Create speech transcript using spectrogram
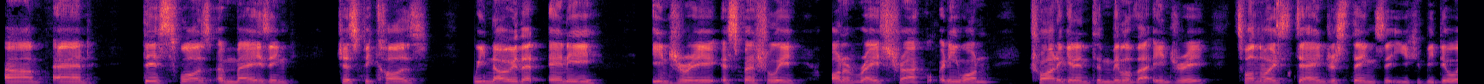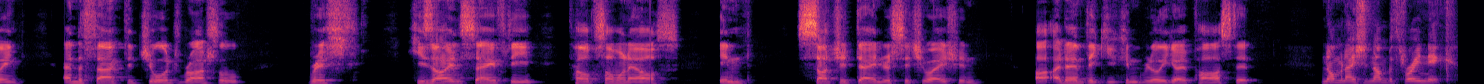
Um, and this was amazing just because we know that any injury, especially on a racetrack or anyone trying to get into the middle of that injury, it's one of the most dangerous things that you could be doing. And the fact that George Russell risked his own safety to help someone else in such a dangerous situation. Uh, I don't think you can really go past it. Nomination number three, Nick.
